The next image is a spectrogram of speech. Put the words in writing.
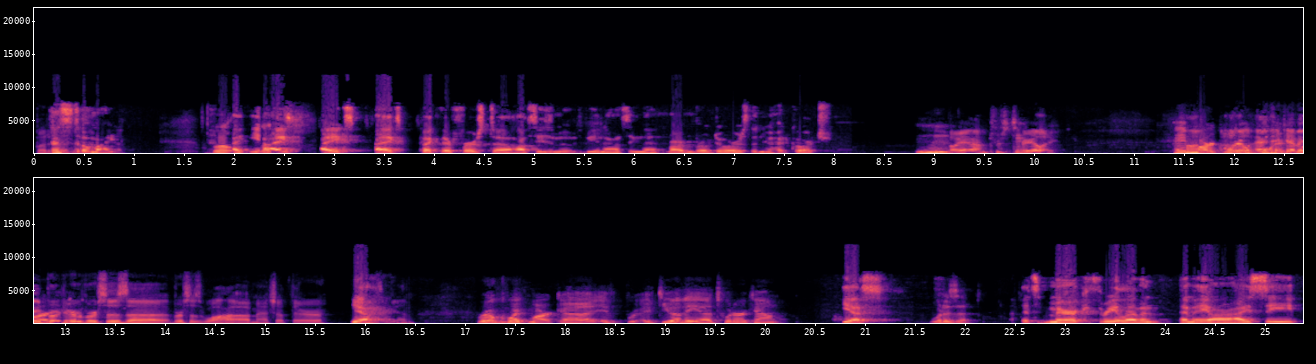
but That's uh, still mine. Well, I, yeah, I, I, ex- I expect their first uh, offseason move to be announcing that Martin Brodeur is the new head coach. Hmm, Oh yeah, Interesting. really. Hey, Huh. Mark, I real don't. I think quick, have a Mark. Brodeur versus uh versus Wah matchup there. Yeah. again. Real quick, Mark. Uh, if, if do you have a uh, Twitter account? Yes. What is it? It's Maric311, M A R I C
